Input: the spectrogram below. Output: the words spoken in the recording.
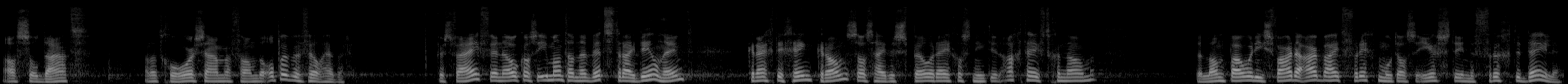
als soldaat aan het gehoorzamen van de opperbevelhebber. Vers 5. En ook als iemand aan een wedstrijd deelneemt, krijgt hij geen krans als hij de spelregels niet in acht heeft genomen. De landbouwer die zwaarde arbeid verricht, moet als eerste in de vruchten delen.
